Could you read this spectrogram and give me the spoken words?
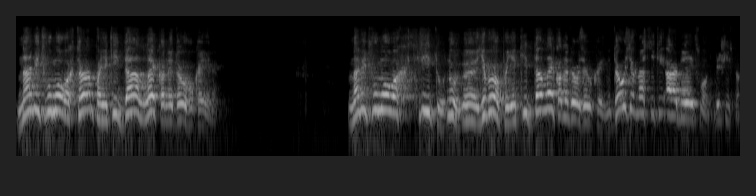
Навіть в умовах Трампа, який далеко не друг України. Навіть в умовах світу, ну, е, Європи, які далеко не друзі України. Друзі в нас тільки армія і флот, більш ніхто.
